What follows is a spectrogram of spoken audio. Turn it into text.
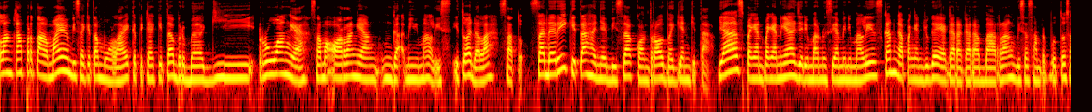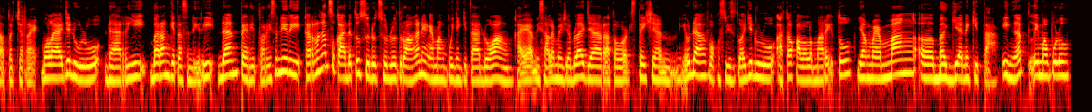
langkah pertama yang bisa kita mulai ketika kita berbagi ruang ya sama orang yang nggak minimalis itu adalah satu. Sadari kita hanya bisa kontrol bagian kita. Ya, pengen-pengennya jadi manusia minimalis kan nggak pengen juga ya gara-gara barang bisa sampai putus atau cerai. Mulai aja dulu dari barang kita sendiri dan teritori sendiri. Karena kan suka ada tuh sudut-sudut ruangan yang emang punya kita doang. Kayak misalnya meja belajar belajar atau workstation ya udah fokus di situ aja dulu. Atau kalau lemari itu yang memang uh, bagiannya kita. Ingat 50%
